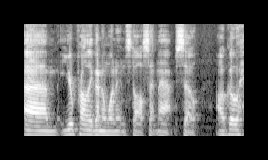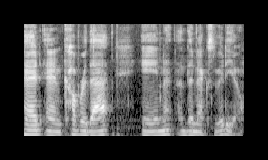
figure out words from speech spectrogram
um, you're probably going to want to install SetMaps, so I'll go ahead and cover that in the next video.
